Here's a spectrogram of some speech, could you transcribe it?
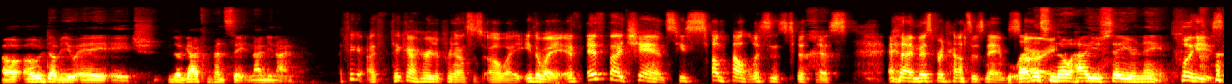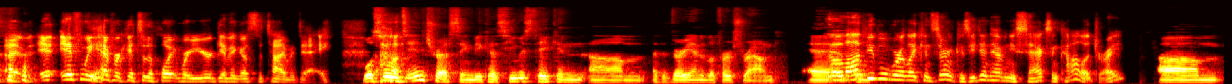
O W A H. The guy from Penn State, 99. I think I think I heard it pronounced as Owe. Either way, if if by chance he somehow listens to this and I mispronounce his name, let sorry. us know how you say your name, please. I, if we ever get to the point where you're giving us the time of day. Well, so it's interesting because he was taken um, at the very end of the first round, and a lot of people were like concerned because he didn't have any sacks in college, right? Um,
